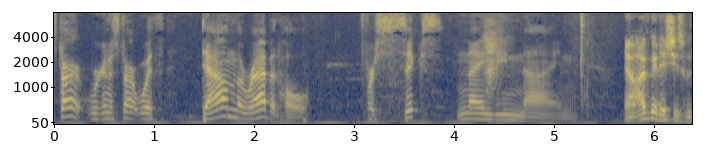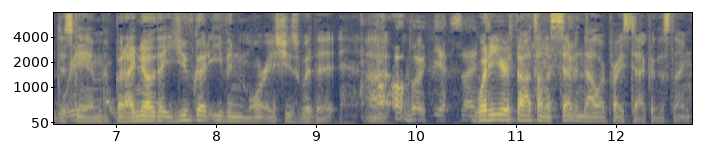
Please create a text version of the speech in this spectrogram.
start. We're going to start with Down the Rabbit Hole for six ninety nine. Now I've got issues with this we, game, but I know that you've got even more issues with it. Uh, oh yes. I what do. are your thoughts on a seven dollar price tag for this thing?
